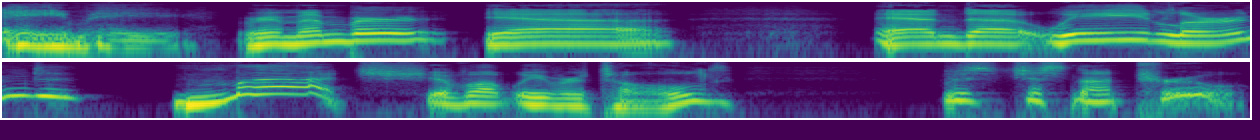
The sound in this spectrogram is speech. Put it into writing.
Amy. Remember? Yeah. And uh, we learned much of what we were told was just not true.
